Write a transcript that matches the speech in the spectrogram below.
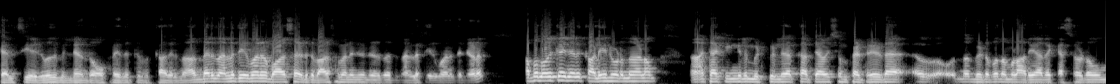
ചെൽസി എഴുപത് മില്യൺ ഓഫർ ചെയ്തിട്ട് വിൽക്കാതിരുന്നത്. അതെന്തായാലും നല്ല തീരുമാനം ബാഴ്സ എടുത്ത് ബാഴ്സ മാനേജ്മെന്റ് എടുത്ത ഒരു നല്ല തീരുമാനം തന്നെയാണ്. അപ്പോൾ നോക്കിക്കഴിഞ്ഞാൽ കളിയിലുടനീളം അറ്റാക്കിങ്ങിലും മിഡ്ഫീൽഡിലൊക്കെ അത്യാവശ്യം പെട്രയുടെ വിടുമ്പോൾ നമ്മൾ അറിയാതെ കസോഡവും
